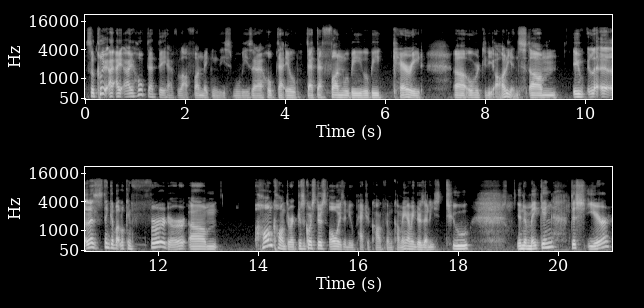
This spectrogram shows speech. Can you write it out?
so clear. I, I hope that they have a lot of fun making these movies, and I hope that it that that fun will be will be carried uh, over to the audience. Um, it, uh, let's think about looking further. Um, Hong Kong directors, of course, there's always a new Patrick Kong film coming. I mean, there's at least two in the making this year.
